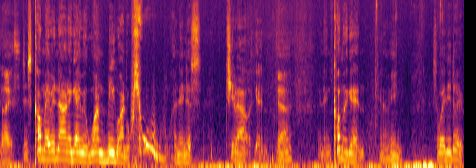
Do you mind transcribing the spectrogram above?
nice. Just come every now and again with one big one, whew, and then just chill out again. you Yeah. know? And then come again. You know what I mean? That's the way they do it.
